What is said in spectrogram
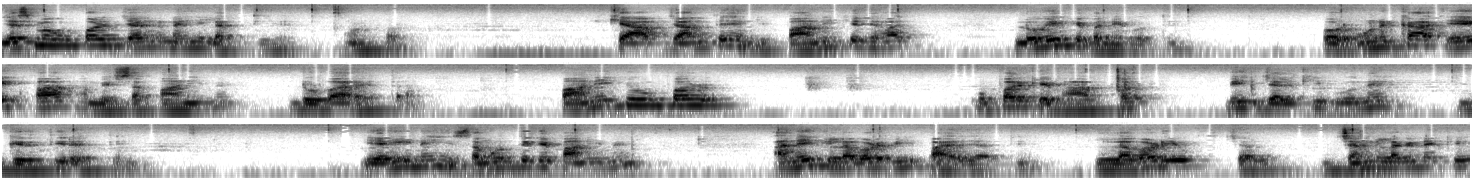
जिसमें ऊपर जंग नहीं लगती है उन पर। क्या आप जानते हैं कि पानी के जहाज़ लोहे के बने होते हैं और उनका एक भाग हमेशा पानी में डूबा रहता है? पानी के ऊपर ऊपर के भाग पर भी जल की बूंदें गिरती रहती हैं। यही नहीं, समुद्र के पानी में अनेक लवड़ भी पाए जाते हैं। लवड़ युक्त जल जंग लगने के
